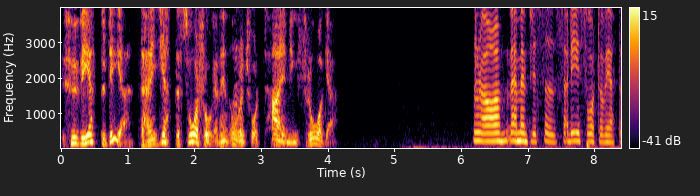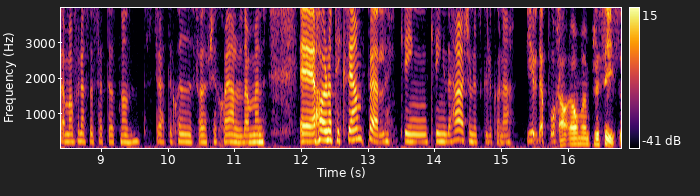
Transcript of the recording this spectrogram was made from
hur vet du det? Det här är en jättesvår fråga. Det är en oerhört svår timingfråga. Ja, nej men precis. Det är svårt att veta. Man får nästan sätta upp någon strategi för sig själv. Då. Men, eh, har du något exempel kring, kring det här som du skulle kunna bjuda på? Ja, ja men precis.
